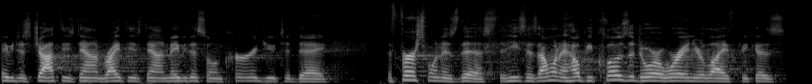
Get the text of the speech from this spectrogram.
maybe just jot these down, write these down. Maybe this will encourage you today. The first one is this that he says, I want to help you close the door of worry in your life because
